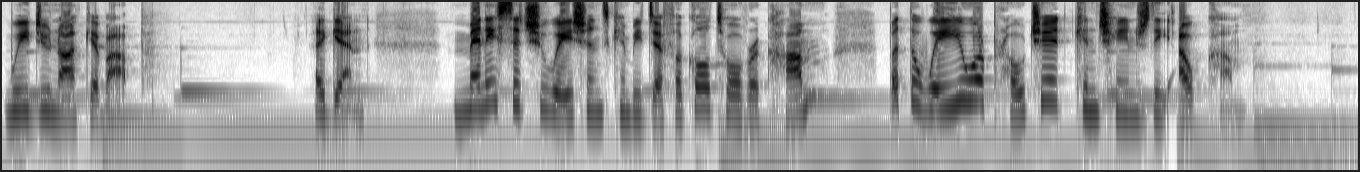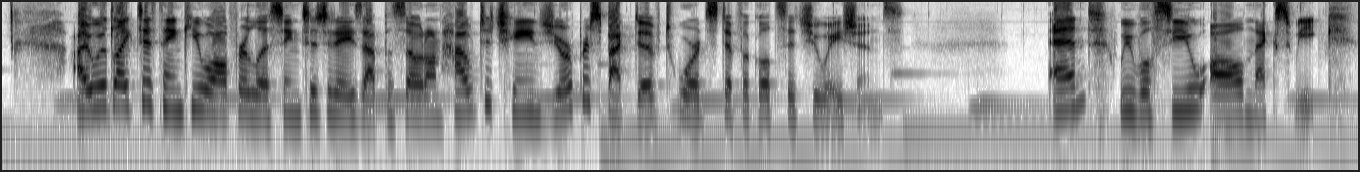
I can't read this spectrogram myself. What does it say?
We do not give up. Again, many situations can be difficult to overcome, but the way you approach it can change the outcome. I would like to thank you all for listening to today's episode on how to change your perspective towards difficult situations. And we will see you all next week.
